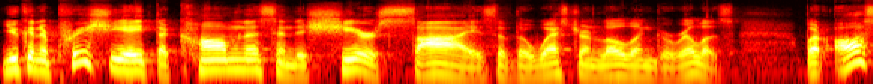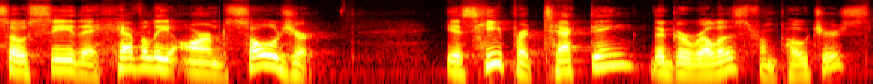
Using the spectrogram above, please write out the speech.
you can appreciate the calmness and the sheer size of the western lowland gorillas, but also see the heavily armed soldier. Is he protecting the gorillas from poachers?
